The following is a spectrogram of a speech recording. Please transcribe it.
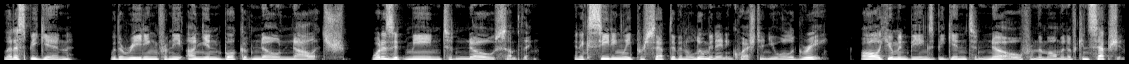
Let us begin with a reading from the Onion Book of Known Knowledge. What does it mean to know something? An exceedingly perceptive and illuminating question, you will agree. All human beings begin to know from the moment of conception.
